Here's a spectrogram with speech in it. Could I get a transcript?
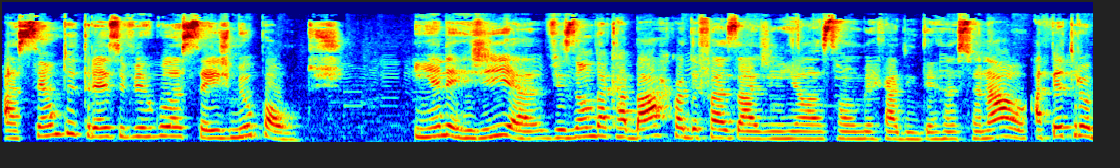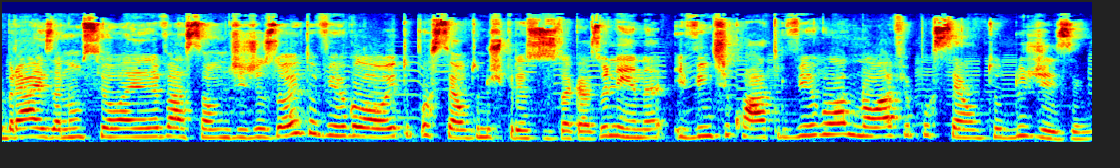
a 113,6 mil pontos. Em energia, visando acabar com a defasagem em relação ao mercado internacional, a Petrobras anunciou a elevação de 18,8% nos preços da gasolina e 24,9% do diesel.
